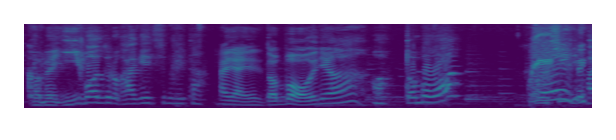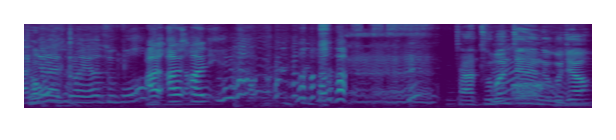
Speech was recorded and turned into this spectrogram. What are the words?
그러면 2번으로 가겠습니다 아니 아니 넘버 원이야? 어 넘버원? 혹시 왜 반대할 경험사- 거예요 수고? 아, 아 아니 자 두 번째는 누구죠?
